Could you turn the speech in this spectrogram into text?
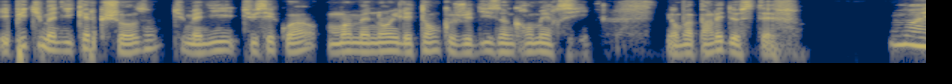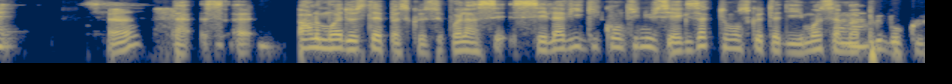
Et puis tu m'as dit quelque chose, tu m'as dit, tu sais quoi, moi maintenant, il est temps que je dise un grand merci. Et on va parler de Steph. ouais. Hein? Euh, parle-moi de Steph, parce que c'est voilà, c'est la vie qui continue, c'est exactement ce que tu as dit. Moi, ça m'a plu beaucoup.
